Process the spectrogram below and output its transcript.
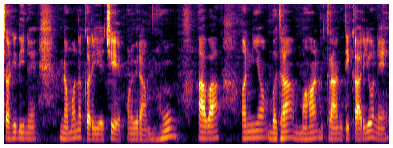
શહીદીને નમન કરીએ છીએ. પૂર્ણવિરામ. હું આવા અન્ય બધા મહાન ક્રાંતિકારીઓને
